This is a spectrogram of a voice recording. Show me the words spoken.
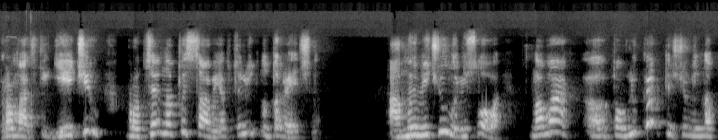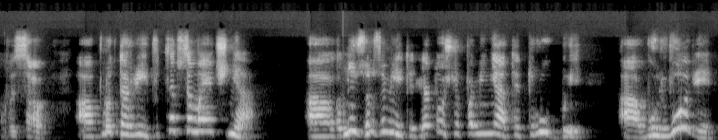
громадських діячів про це написав і абсолютно доречно. А ми не чули ні слова. В словах е, Павлюка, те, що він написав, а про тарифи, це все маячня. А, ну, зрозумійте, для того, щоб поміняти труби а, у Львові,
